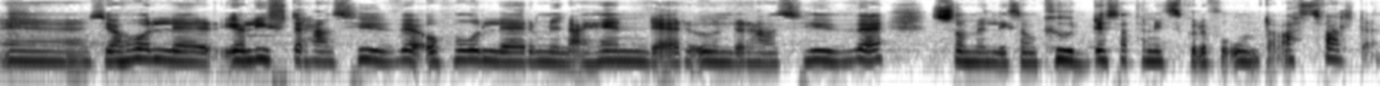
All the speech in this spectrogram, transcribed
Eh, så jag, håller, jag lyfter hans huvud och håller mina händer under hans huvud som en liksom kudde så att han inte skulle få ont av asfalten.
